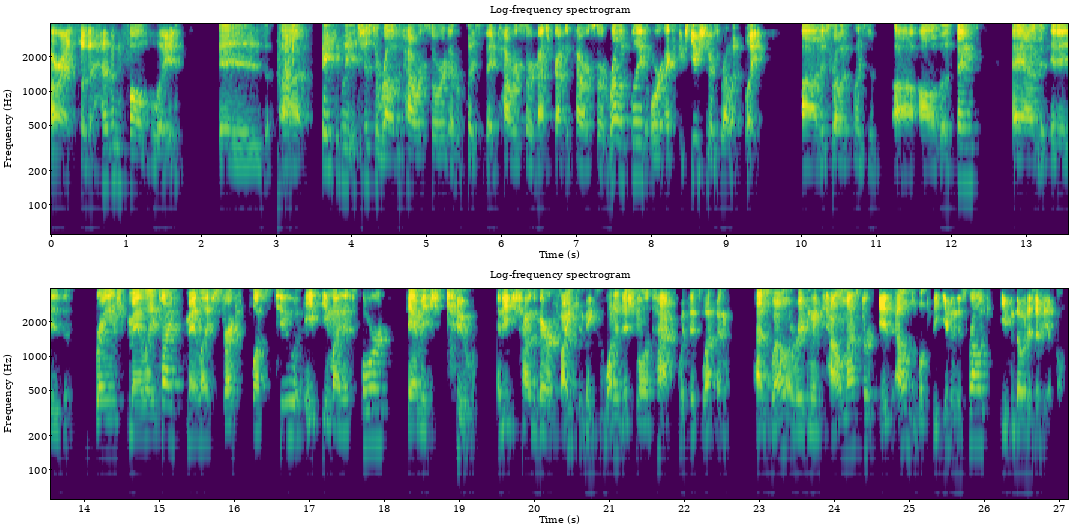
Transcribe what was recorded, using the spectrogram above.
All right, so the Heavenfall Blade is uh, basically it's just a relic power sword that replaces a power sword, mastercrafted power sword, relic blade, or executioner's relic blade. Uh, this relic replaces uh, all of those things, and it is range melee type, melee strength plus two, AP minus four, damage two. And each time the bearer fights, it makes one additional attack with this weapon. As well, a Ravenwing Talonmaster is eligible to be given this relic, even though it is a vehicle.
